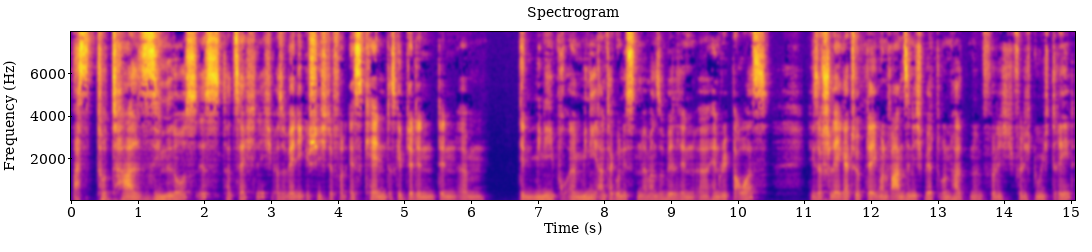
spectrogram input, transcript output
Was total sinnlos ist tatsächlich. Also wer die Geschichte von S kennt, es gibt ja den, den, ähm, den Mini, äh, Mini-Antagonisten, wenn man so will, den äh, Henry Bowers, dieser Schlägertyp, der irgendwann wahnsinnig wird und halt ne, völlig, völlig durchdreht.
